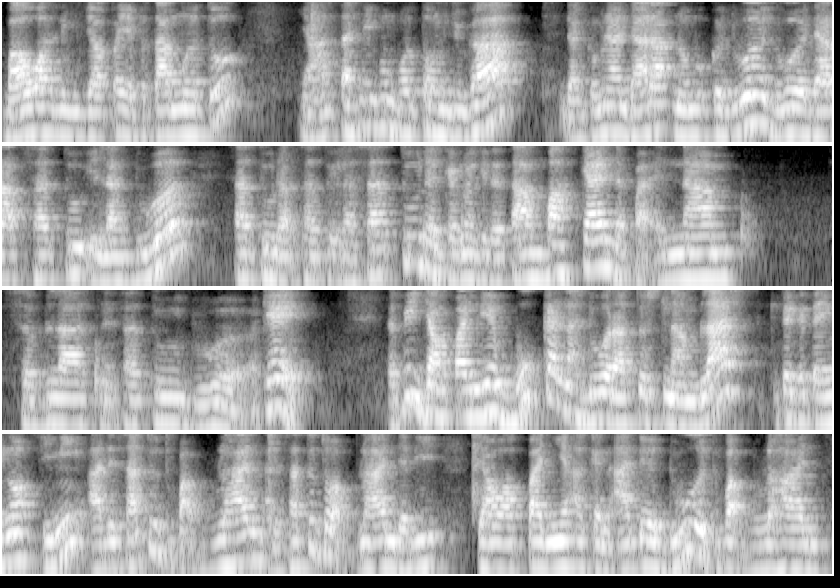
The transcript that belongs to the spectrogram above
bawah ni jawapan yang pertama tu yang atas ni pun potong juga. Dan kemudian darab nombor kedua. Dua darab satu ialah dua. Satu darab satu ialah satu. Dan kemudian kita tambahkan dapat enam. Sebelas naik satu. Dua. Okey. Tapi jawapan dia bukanlah 216. Kita akan tengok sini ada satu tempat puluhan. Ada satu tempat puluhan. Jadi jawapannya akan ada dua tempat puluhan.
